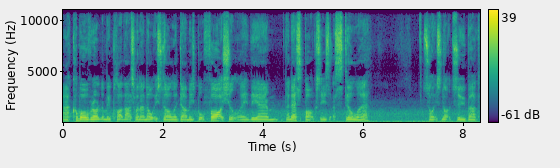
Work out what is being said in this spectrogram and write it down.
I come over onto my plot. That's when I noticed all the damage. But fortunately, the um, the nest boxes are still there, so it's not too bad.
